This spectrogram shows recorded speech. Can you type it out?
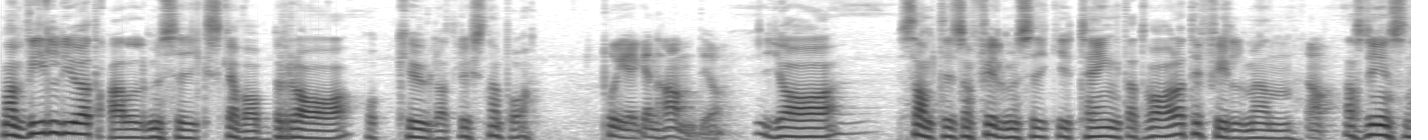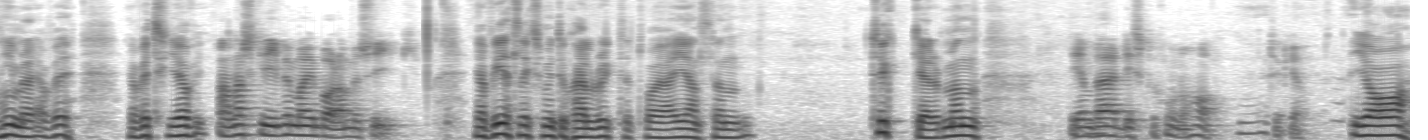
man vill ju att all musik ska vara bra och kul att lyssna på. På egen hand, ja. Ja, samtidigt som filmmusik är ju tänkt att vara till filmen. Ja. Alltså det är ju en sån himla... Jag vet, jag vet, jag, Annars skriver man ju bara musik. jag vet liksom inte själv riktigt vad jag egentligen tycker. Men Det är en värd diskussion att ha, tycker jag. ja,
